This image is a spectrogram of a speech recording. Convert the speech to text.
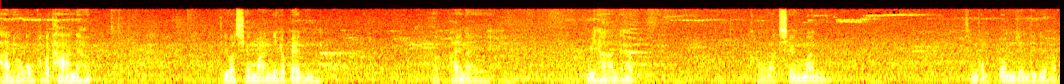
ฐานขององค์พระประธานนะครับ ที่วัดเชียงมั่นนี่ก็เป็นวัดภายในวิหารนะครับ ของวัดเชียงมั่นสงบร่มเย็นทีเดียวครับ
